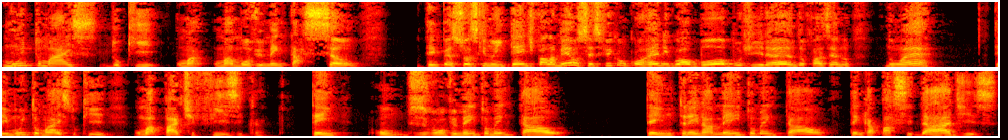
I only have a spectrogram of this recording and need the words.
muito mais do que uma, uma movimentação. Tem pessoas que não entendem falam: Meu, vocês ficam correndo igual bobo, girando, fazendo. Não é. Tem muito mais do que uma parte física. Tem um desenvolvimento mental, tem um treinamento mental, tem capacidades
